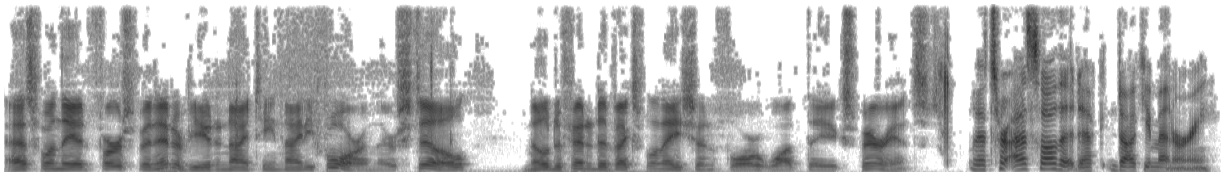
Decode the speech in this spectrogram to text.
as when they had first been interviewed in 1994, and there's still no definitive explanation for what they experienced. That's right. I saw that doc- documentary.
